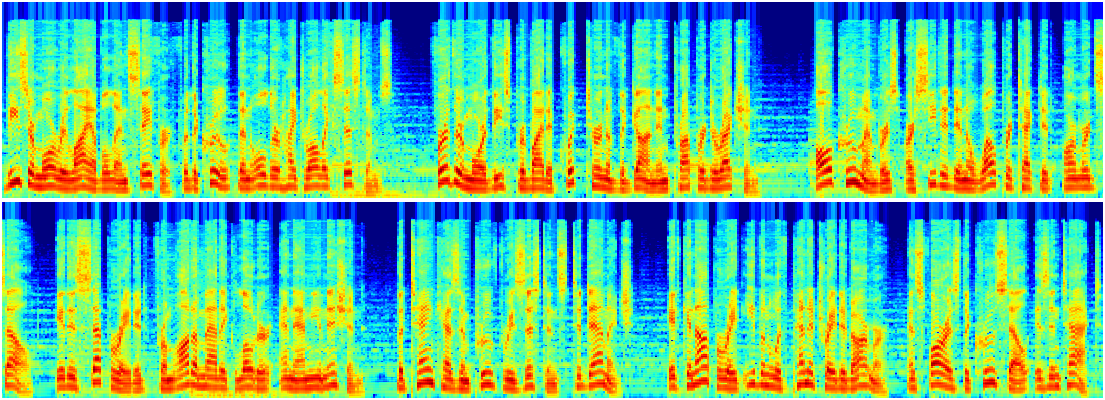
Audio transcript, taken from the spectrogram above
These are more reliable and safer for the crew than older hydraulic systems. Furthermore these provide a quick turn of the gun in proper direction. All crew members are seated in a well-protected armored cell. It is separated from automatic loader and ammunition. The tank has improved resistance to damage. It can operate even with penetrated armor, as far as the crew cell is intact.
